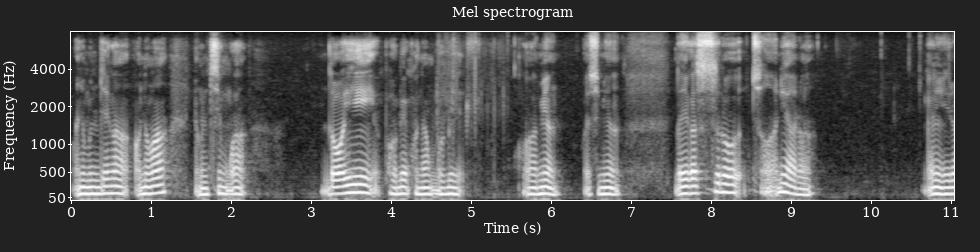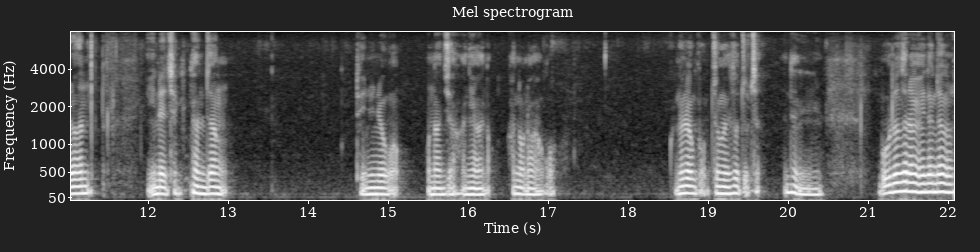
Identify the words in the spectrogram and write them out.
만약 문제가 언어와 명칭과 너희 법에 관한 법이 거하면 것이면 너희가 스스로 처리하라. 나는 이러한 일에 재판장 되느냐고 원하지 아니하노라 하고 그들은 법정에서 쫓아 내니 모든 사람이 해당장을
